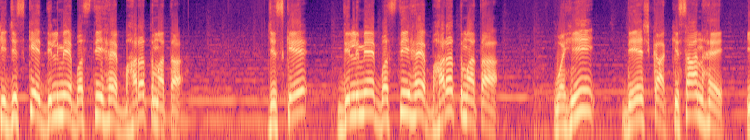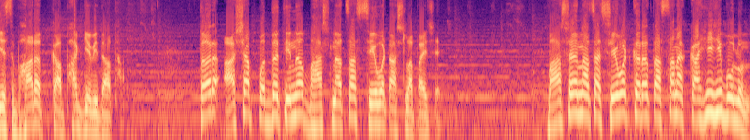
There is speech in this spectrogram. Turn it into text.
की जिसके दिल में बसती है भारत माता जिसके दिल में बसती है भारत माता वही देश का किसान है इस भारत का भाग्य विधाता तर अशा पद्धतीनं भाषणाचा शेवट असला पाहिजे. भाषणाचा शेवट करत असताना काहीही बोलून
